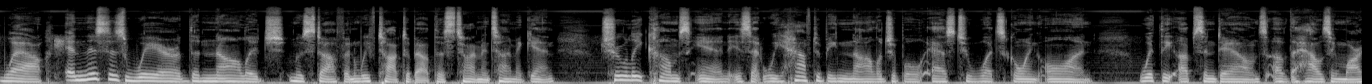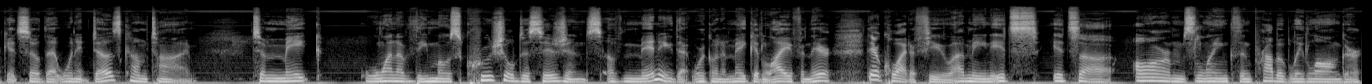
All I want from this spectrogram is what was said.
Wow. And this is where the knowledge, Mustafa, and we've talked about this time and time again, truly comes in is that we have to be knowledgeable as to what's going on with the ups and downs of the housing market so that when it does come time to make one of the most crucial decisions of many that we're going to make in life, and there there are quite a few. I mean, it's it's a arm's length and probably longer.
